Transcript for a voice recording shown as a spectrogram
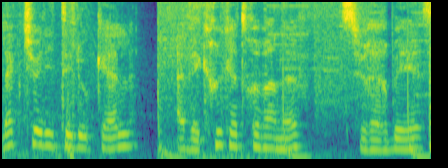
L'actualité locale avec Rue 89 sur RBS.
